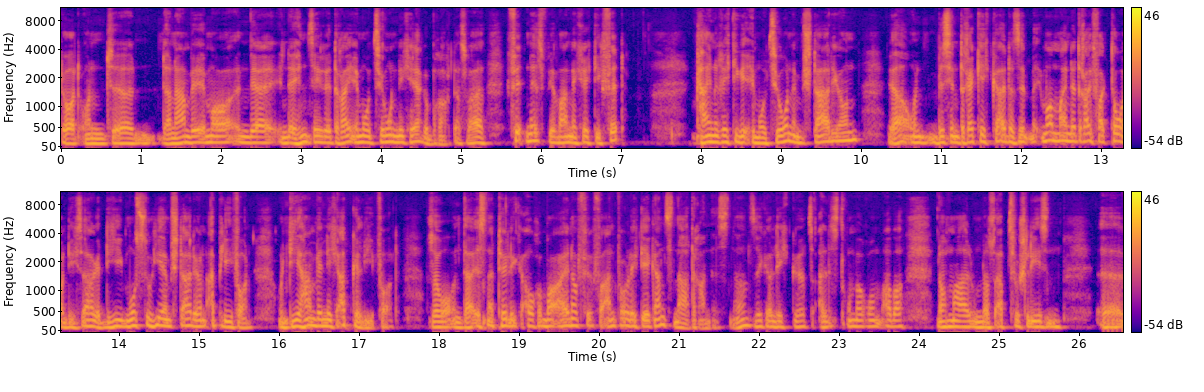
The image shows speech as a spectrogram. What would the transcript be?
dort. Und äh, dann haben wir immer in der, in der Hinserie drei Emotionen nicht hergebracht. Das war Fitness, wir waren nicht richtig fit keine richtige Emotion im Stadion, ja, und ein bisschen Dreckigkeit. Das sind immer meine drei Faktoren, die ich sage, die musst du hier im Stadion abliefern. Und die haben wir nicht abgeliefert. So, und da ist natürlich auch immer einer für verantwortlich, der ganz nah dran ist. Ne? Sicherlich gehört alles drumherum, aber nochmal, um das abzuschließen, äh,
